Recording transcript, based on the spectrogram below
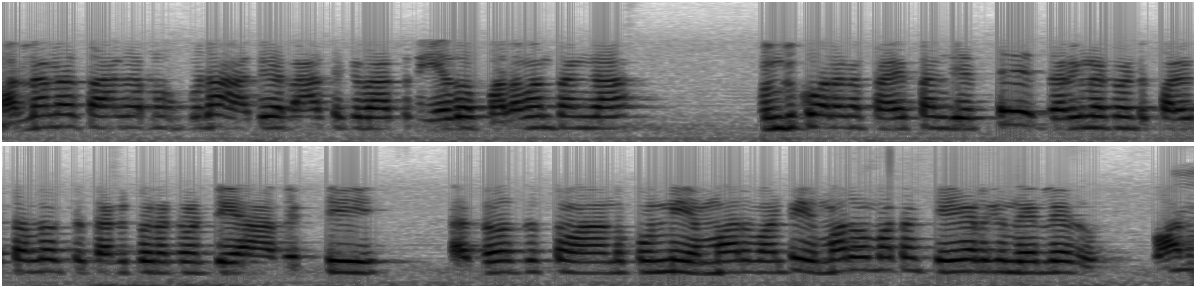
మల్లన్న సాగర్ కూడా అదే రాత్రికి రాత్రి ఏదో బలవంతంగా గుంజుకోవాలనే ప్రయత్నం చేస్తే జరిగినటువంటి పరిశ్రమలో చనిపోయినటువంటి ఆ వ్యక్తి దురదృష్టం అనుకుని ఎంఆర్ఓ అంటే ఎంఆర్ఓ మాత్రం చేయగలిగింది ఏం లేదు. వాళ్ళు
